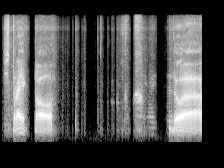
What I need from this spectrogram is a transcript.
strike toh dua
